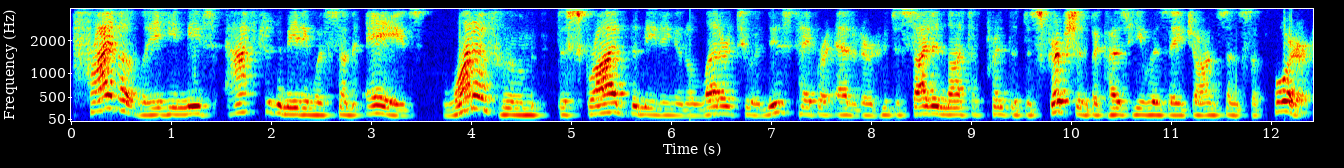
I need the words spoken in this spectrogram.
Privately, he meets after the meeting with some aides, one of whom described the meeting in a letter to a newspaper editor who decided not to print the description because he was a Johnson supporter.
